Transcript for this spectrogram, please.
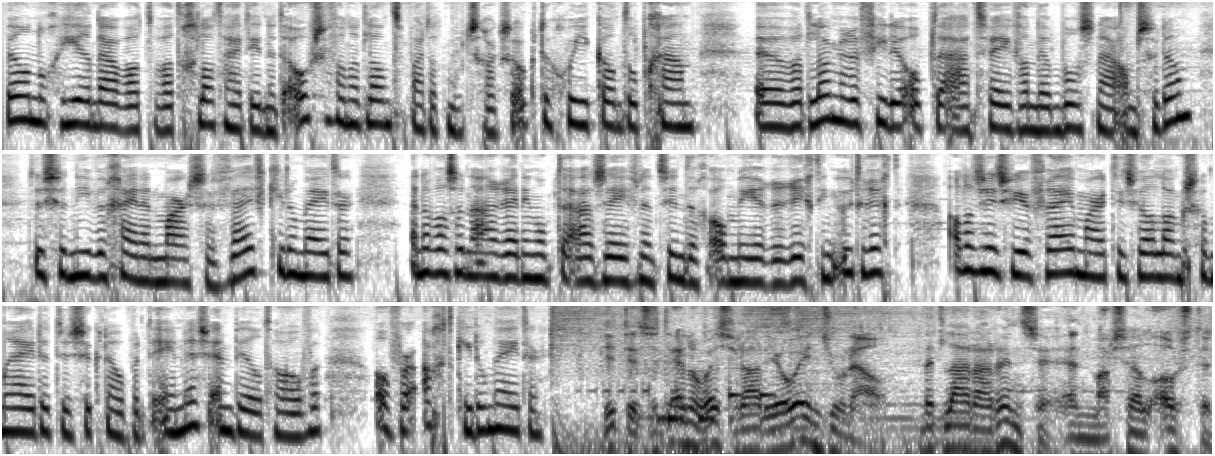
Wel nog hier en daar wat, wat gladheid in het oosten van het land... maar dat moet straks ook de goede kant op gaan. Uh, wat langere file op de A2 van Den Bosch naar Amsterdam... tussen Nieuwegein en Maarsen 5 kilometer. En er was een aanrijding op de A27 Almere richting Utrecht. Alles is weer vrij, maar het is wel langzaam rijden... tussen knooppunt Eemnes en Beeldhoven over 8 kilometer. Dit is het NOS Radio 1-journaal met Lara Rensen en Marcel Oosten.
